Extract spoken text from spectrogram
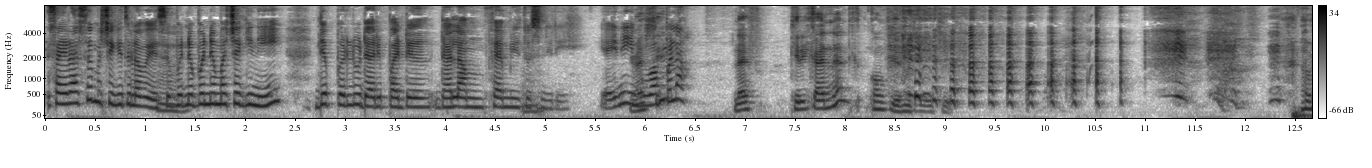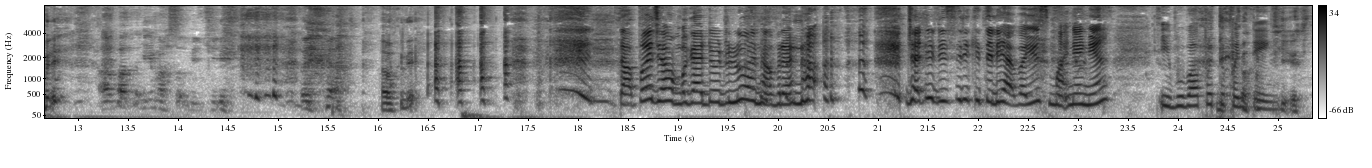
saya rasa macam gitulah Hmm. So, benda-benda macam gini dia perlu daripada dalam family tu sendiri. Ya ini ibu Nasi, bapa lah. Left kiri kanan confuse macam. Apa dia? Apa tadi masuk fikir? Apa dia? Tak apa jangan bergaduh dulu anak beranak. Jadi di sini kita lihat Bayus maknanya ibu bapa tu penting. Confused.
